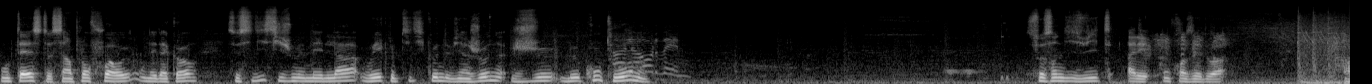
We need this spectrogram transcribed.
on teste, c'est un plan foireux, on est d'accord. Ceci dit, si je me mets là, vous voyez que le petit icône devient jaune, je le contourne. 78. Allez, on croise les doigts. Oh,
